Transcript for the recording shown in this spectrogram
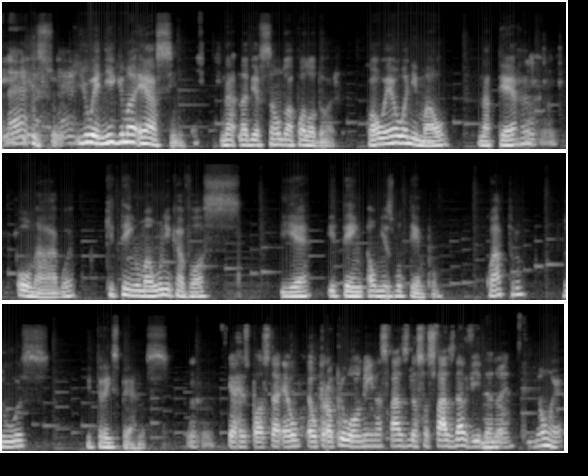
né? Isso. E o enigma é assim, na, na versão do Apolodoro. Qual é o animal na terra uhum. ou na água que tem uma única voz e é e tem ao mesmo tempo quatro, duas e três pernas? Uhum. E a resposta é o, é o próprio homem nas fases das suas fases da vida, não, não é? Não é.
